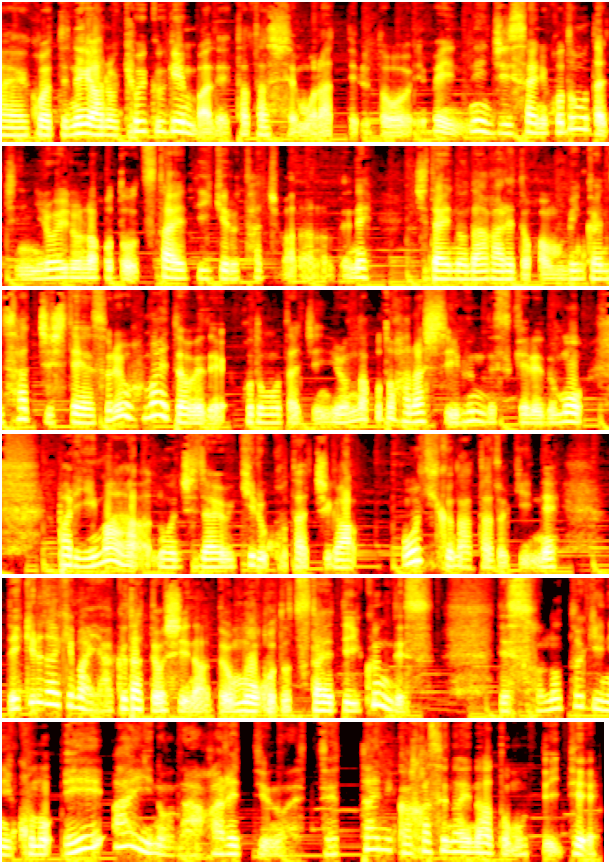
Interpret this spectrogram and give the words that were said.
えー、こうやってね、あの、教育現場で立たせてもらってると、やっぱりね、実際に子供たちにいろいろなことを伝えていける立場なのでね、時代の流れとかも敏感に察知して、それを踏まえた上で子供たちにいろんなことを話しているんですけれども、やっぱり今の時代を生きる子たちが、大きくなった時にね、できるだけまあ役立ってほしいなって思うことを伝えていくんです。で、その時にこの AI の流れっていうのは絶対に欠かせないなと思っていて、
